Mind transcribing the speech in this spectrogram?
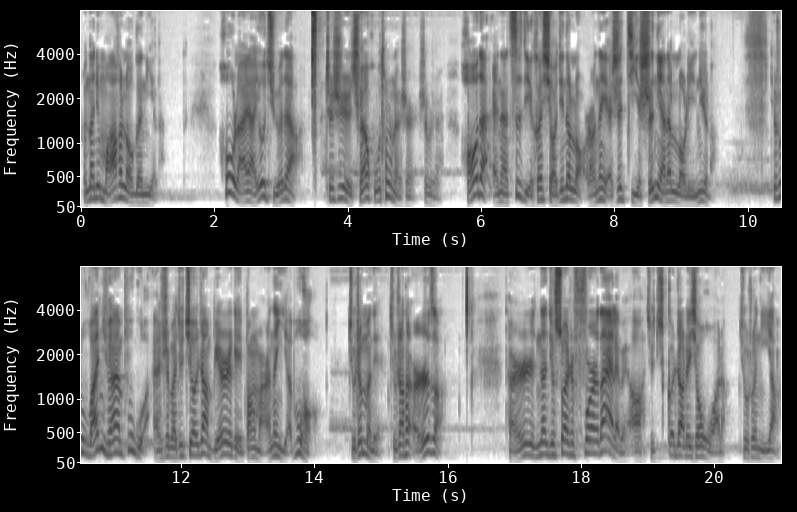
说那就麻烦老哥你了。后来呀，又觉得啊，这是全胡同的事是不是？好歹呢，自己和小金的姥姥那也是几十年的老邻居了，就说完全不管是吧？就叫让别人给帮忙，那也不好。就这么的，就让他儿子。他儿子那就算是富二代了呗啊！就让这小伙子就说你呀，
